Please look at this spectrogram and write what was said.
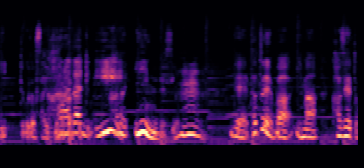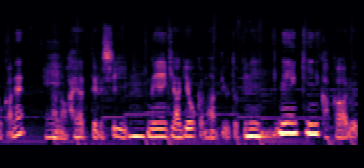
いいってことは最近分かってき体にいい体にいいんですようん。で例えば今風邪とかね、ええあの流行ってるし、うん免疫上げようかなっていう時に、う免疫に関わる、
